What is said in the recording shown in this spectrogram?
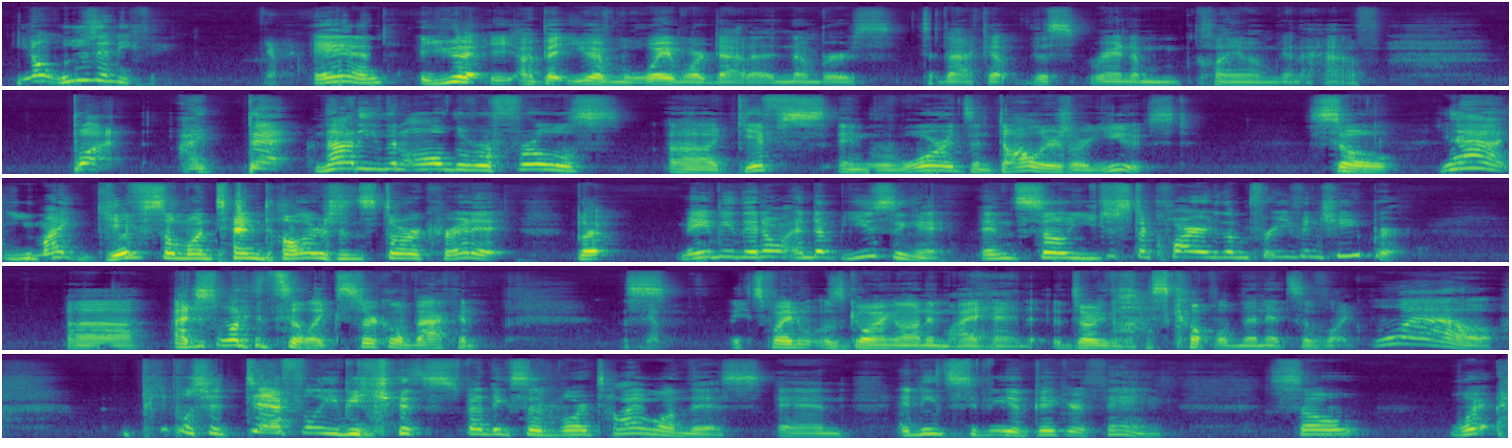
you don't lose anything. Yep. And you, I bet you have way more data and numbers to back up this random claim I'm going to have. But I bet not even all the referrals, uh, gifts and rewards and dollars are used. So yeah, you might give someone $10 in store credit, but maybe they don't end up using it. And so you just acquire them for even cheaper. Uh, I just wanted to like circle back and yep. explain what was going on in my head during the last couple minutes of like, wow, people should definitely be spending some more time on this, and it needs to be a bigger thing. So, where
